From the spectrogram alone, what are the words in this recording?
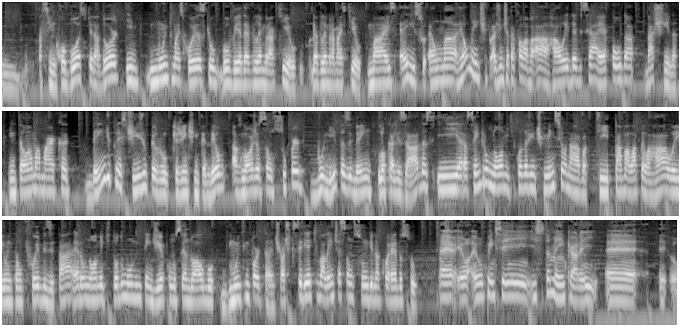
assim, robô aspirador e muito mais coisas que o Gouveia deve lembrar que eu, deve lembrar mais que eu. Mas é isso, é uma, realmente, a gente até falava, ah, a Huawei deve ser a Apple da, da China. Então é uma marca bem de prestígio, pelo que a gente entendeu. As lojas são super bonitas e bem localizadas, e era sempre um nome que quando a gente mencionava que estava lá pela Huawei ou então que foi visitar, era um nome que todo mundo entendia como sendo algo muito importante. Eu acho que seria equivalente a Samsung na Coreia do Sul. É, eu, eu pensei isso também, cara. E, é,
